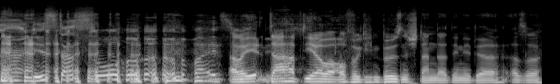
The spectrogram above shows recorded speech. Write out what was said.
ja, ist das so? weiß aber da habt ihr aber auch wirklich einen bösen Standard, den ihr da, also.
